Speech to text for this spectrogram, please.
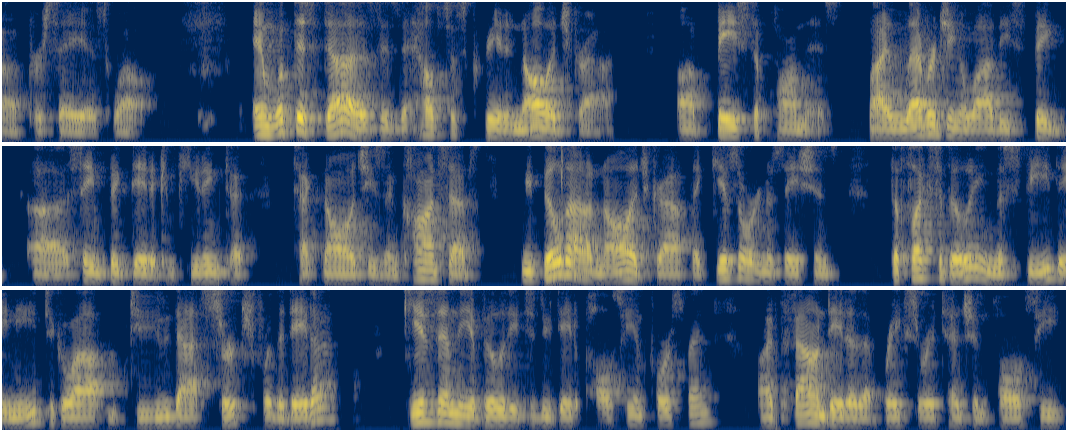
uh, per se as well? And what this does is it helps us create a knowledge graph uh, based upon this by leveraging a lot of these big, uh, same big data computing te technologies and concepts. We build out a knowledge graph that gives organizations the flexibility and the speed they need to go out and do that search for the data gives them the ability to do data policy enforcement. I've found data that breaks a retention policy,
